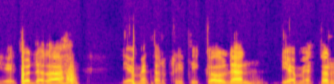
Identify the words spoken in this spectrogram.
yaitu adalah diameter kritikal dan diameter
